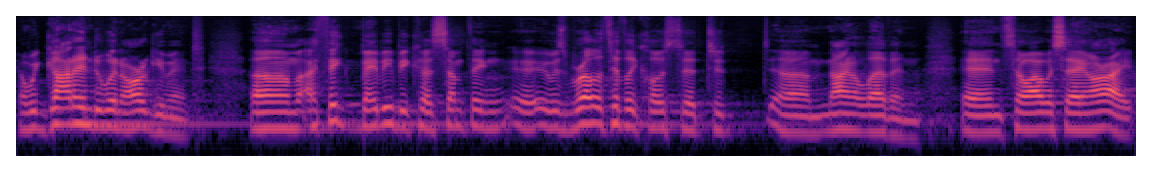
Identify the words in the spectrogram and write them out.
And we got into an argument. Um, I think maybe because something, it was relatively close to, um, 9 11. And so I was saying, all right,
